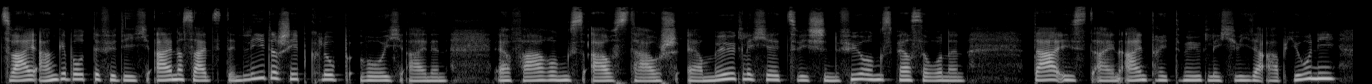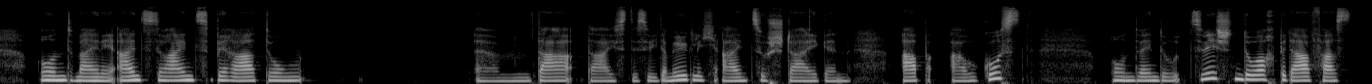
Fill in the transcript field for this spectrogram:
zwei Angebote für dich. Einerseits den Leadership Club, wo ich einen Erfahrungsaustausch ermögliche zwischen Führungspersonen. Da ist ein Eintritt möglich wieder ab Juni und meine 1 zu 1 Beratung, ähm, da, da ist es wieder möglich einzusteigen ab August. Und wenn du zwischendurch Bedarf hast,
